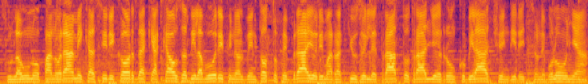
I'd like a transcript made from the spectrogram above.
Sulla 1 panoramica si ricorda che a causa di lavori fino al 28 febbraio rimarrà chiuso il tratto Traglio e Ronco Bilaccio in direzione Bologna.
